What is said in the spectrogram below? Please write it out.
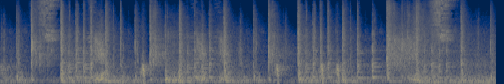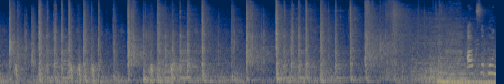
Thank you.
